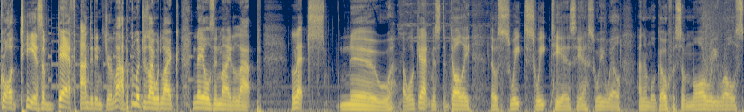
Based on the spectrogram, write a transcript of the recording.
God tears of death handed into your lap, as much as I would like nails in my lap. Let's... No. I will get Mr. Dolly those sweet, sweet tears. Yes, we will. And then we'll go for some more re-rolls.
